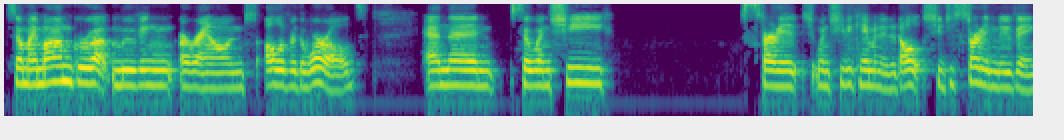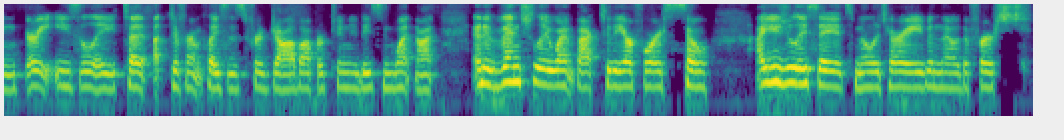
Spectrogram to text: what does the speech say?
so my mom grew up moving around all over the world, and then so when she started when she became an adult she just started moving very easily to uh, different places for job opportunities and whatnot and eventually went back to the air force so i usually say it's military even though the first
